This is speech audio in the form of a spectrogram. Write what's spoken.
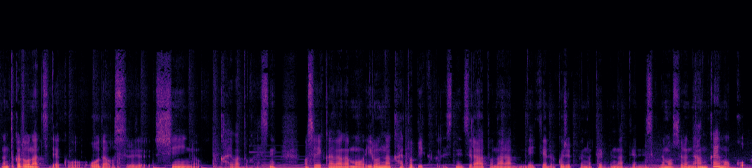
なんとかドーナツでこう、オーダーをするシーンの会話とかですね。まあ、そういう会話がもういろんなトピックがですね、ずらっと並んでいて、60分のテープになってるんですけども、それを何回もこう、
